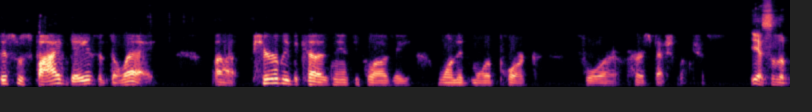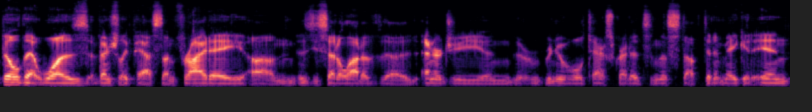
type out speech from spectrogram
This was five days of delay, uh, purely because Nancy Pelosi wanted more pork for her special interests. Yeah, so the bill that was eventually passed on Friday, um, as you said, a lot of the energy and the renewable tax credits and this stuff didn't make it in.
